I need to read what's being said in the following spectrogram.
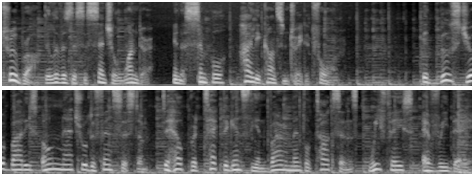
TrueBroc delivers this essential wonder in a simple, highly concentrated form. It boosts your body's own natural defense system to help protect against the environmental toxins we face every day.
